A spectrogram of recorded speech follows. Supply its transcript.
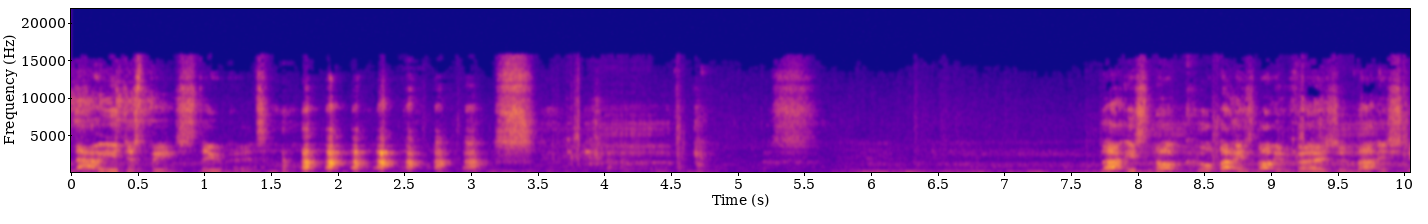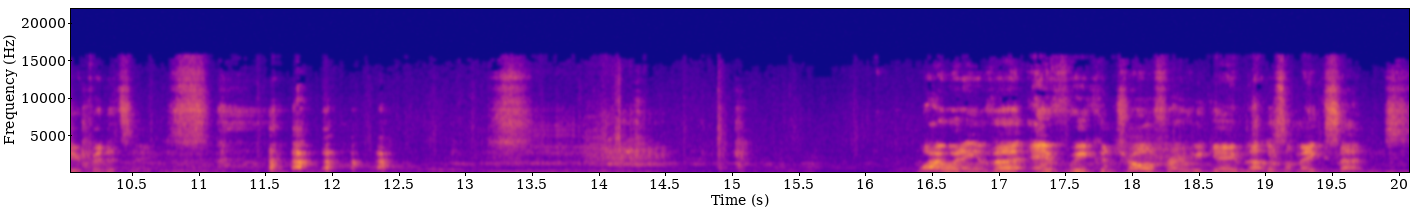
Now you're just being stupid. that is not cool. That is not inversion. That is stupidity. Why would he invert every control for every game? That doesn't make sense.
